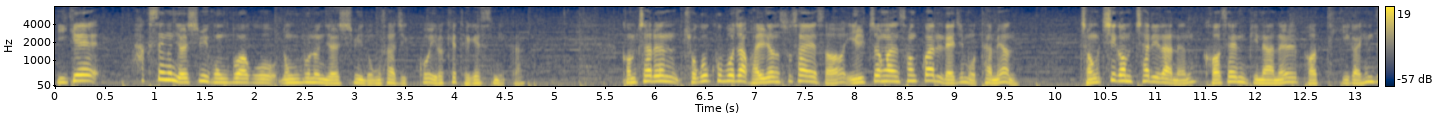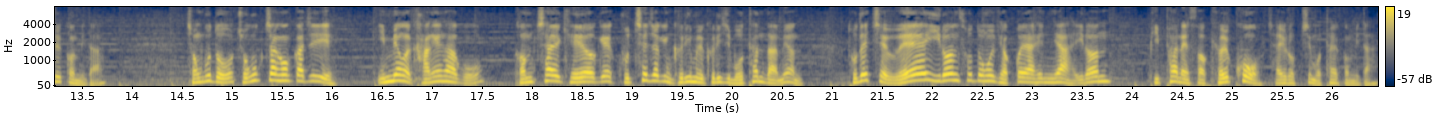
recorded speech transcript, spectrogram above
이게 학생은 열심히 공부하고 농부는 열심히 농사 짓고 이렇게 되겠습니까? 검찰은 조국 후보자 관련 수사에서 일정한 성과를 내지 못하면 정치검찰이라는 거센 비난을 버티기가 힘들 겁니다. 정부도 조국 장관까지 임명을 강행하고 검찰 개혁의 구체적인 그림을 그리지 못한다면 도대체 왜 이런 소동을 겪어야 했냐 이런 비판에서 결코 자유롭지 못할 겁니다.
